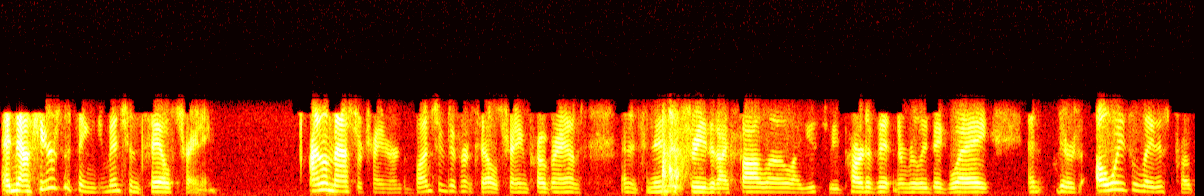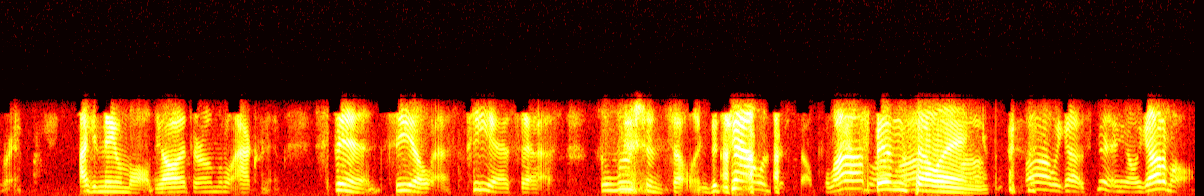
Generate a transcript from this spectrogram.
And now here's the thing you mentioned sales training. I'm a master trainer in a bunch of different sales training programs, and it's an industry that I follow. I used to be part of it in a really big way, and there's always the latest program. I can name them all. They all have their own little acronym. SPIN, COS, PSS, solution selling, the challenger sell, blah blah. Spin blah, selling. Blah. Oh, we got spin. You know, we got them all.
